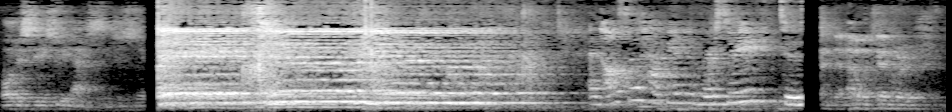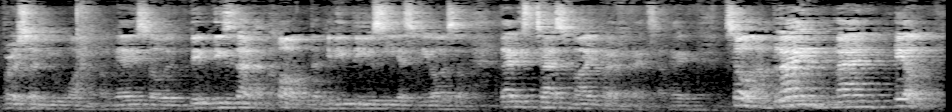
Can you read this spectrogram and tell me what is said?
All these things we ask in Jesus' name. And also happy anniversary to and uh, whatever version you want. Okay, so this is not a call that you need to use CSV also. That is just my preference. Okay, so a blind man healed.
